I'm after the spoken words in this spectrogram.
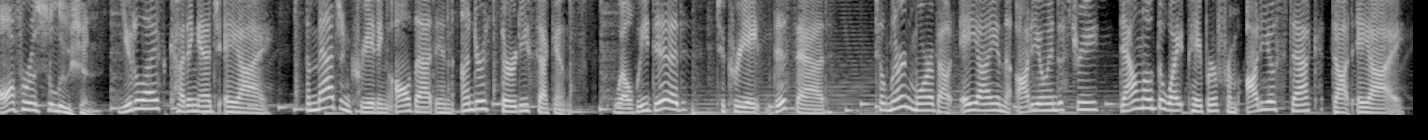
Offer a solution. Utilize cutting edge AI. Imagine creating all that in under 30 seconds. Well, we did to create this ad. To learn more about AI in the audio industry, download the white paper from audiostack.ai.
